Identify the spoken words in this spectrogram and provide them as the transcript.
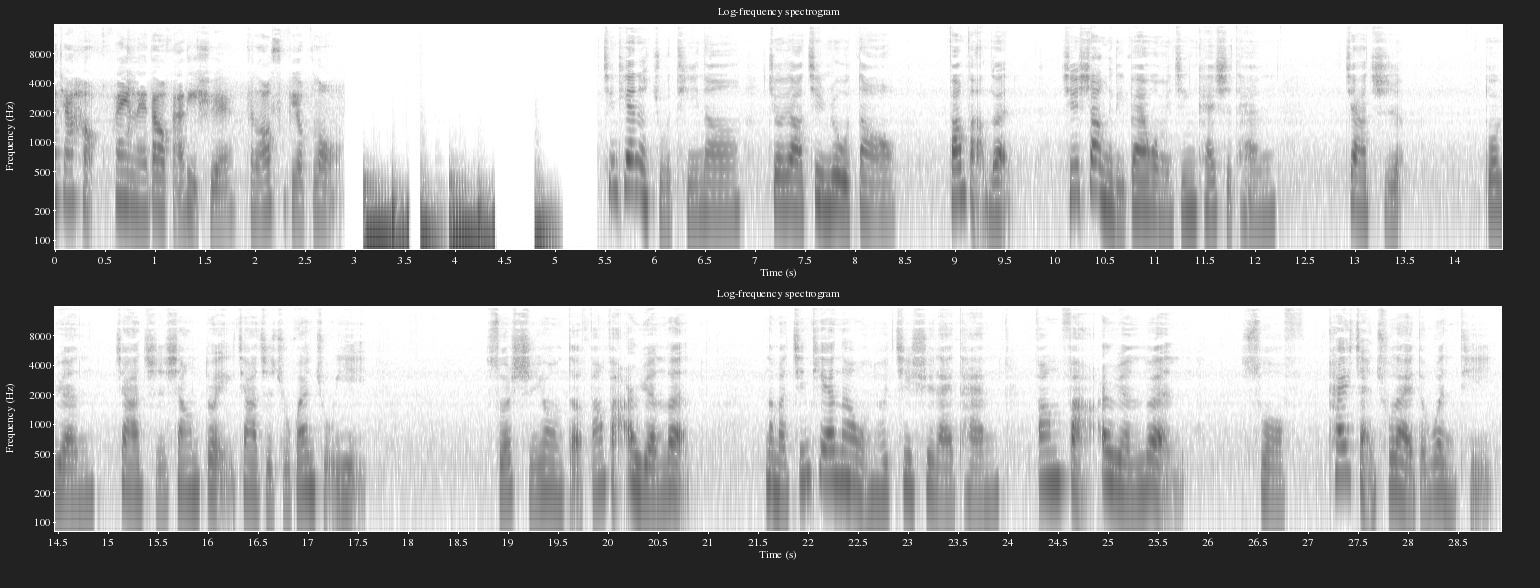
大家好，欢迎来到法理学 （Philosophy of Law）。今天的主题呢，就要进入到方法论。其实上个礼拜我们已经开始谈价值多元、价值相对、价值主观主义所使用的方法二元论。那么今天呢，我们会继续来谈方法二元论所开展出来的问题。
